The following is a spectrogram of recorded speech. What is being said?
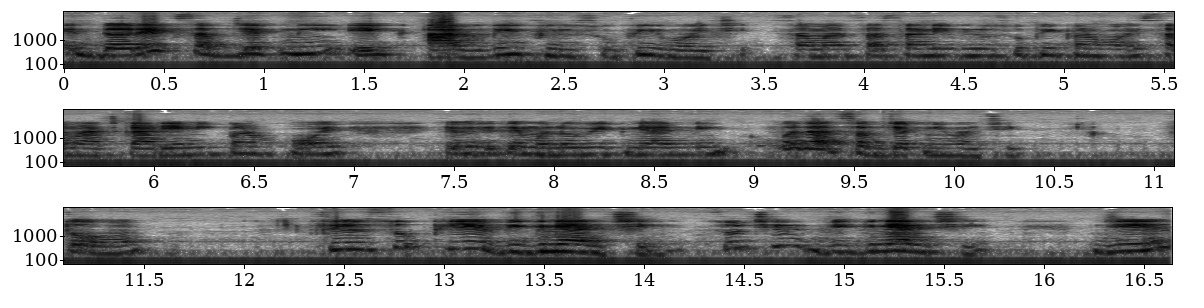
એ દરેક સબ્જેક્ટની એક આગવી ફિલસૂફી હોય છે. સમાજશાસ્ત્રની ફિલસૂફી પણ હોય સમાજ કાર્યની પણ હોય, એવી રીતે મનોવિજ્ઞાનની બધા જ સબ્જેક્ટની હોય છે. તો ફિલસૂફી એ વિજ્ઞાન છે. શું છે? વિજ્ઞાન છે. જે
